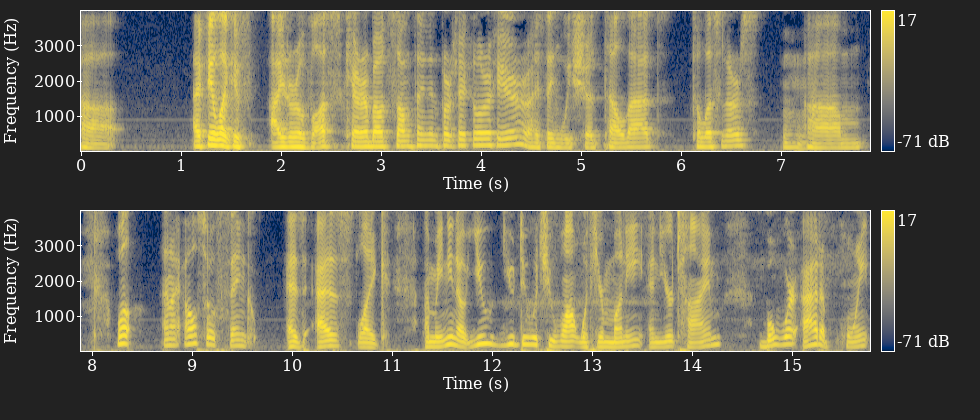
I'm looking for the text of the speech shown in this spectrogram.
uh I feel like if either of us care about something in particular here, I think we should tell that to listeners. Um Well, and I also think as as like I mean, you know, you you do what you want with your money and your time, but we're at a point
